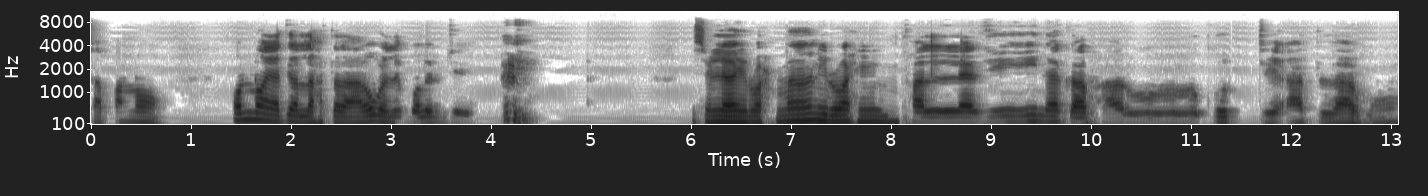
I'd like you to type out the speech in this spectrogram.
ছাপ্পান্ন অন্য আয়াতে আল্লাহ তালা আরও বলেন যে بسم الله الرحمن الرحيم. فالذين كفروا قطعت لهم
